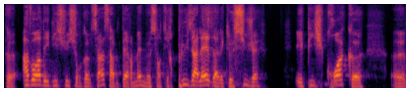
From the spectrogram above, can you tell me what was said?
qu'avoir des discussions comme ça, ça me permet de me sentir plus à l'aise avec le sujet. Et puis, je crois que euh,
